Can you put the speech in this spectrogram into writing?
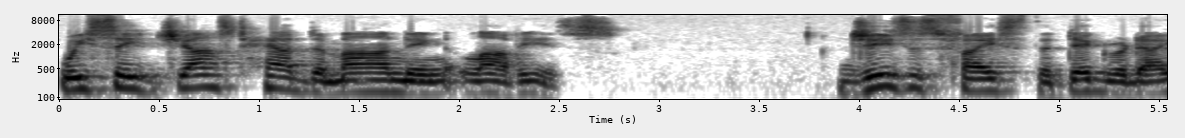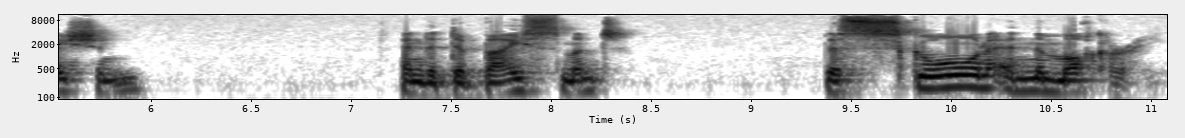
We see just how demanding love is. Jesus faced the degradation and the debasement, the scorn and the mockery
